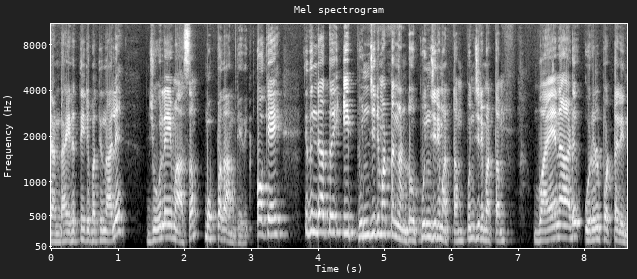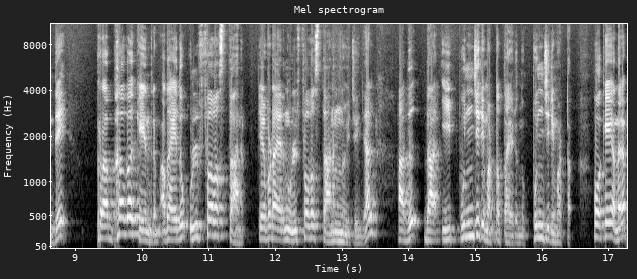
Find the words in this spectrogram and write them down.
രണ്ടായിരത്തി ഇരുപത്തിനാല് ജൂലൈ മാസം മുപ്പതാം തീയതി. ഓക്കെ ഇതിന്റെ അകത്ത് ഈ പുഞ്ചിരിമട്ടം കണ്ടോ? പുഞ്ചിരിമട്ടം പുഞ്ചിരിമട്ടം. വയനാട് ഉരുൾപൊട്ടലിന്റെ പ്രഭവ കേന്ദ്രം അതായത് ഉത്ഭവസ്ഥാനം. എവിടായിരുന്നു ഉത്ഭവസ്ഥാനം എന്ന് വെച്ച് കഴിഞ്ഞാൽ അത് ദാ ഈ പുഞ്ചിരിമട്ടത്തായിരുന്നു. പുഞ്ചിരിമട്ടം. ഓക്കെ അന്നേരം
